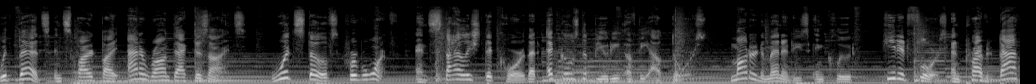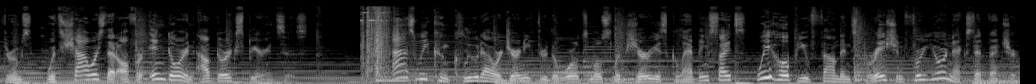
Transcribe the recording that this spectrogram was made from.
with beds inspired by Adirondack designs, wood stoves for warmth, and stylish decor that echoes the beauty of the outdoors. Modern amenities include heated floors and private bathrooms with showers that offer indoor and outdoor experiences. As we conclude our journey through the world's most luxurious glamping sites, we hope you've found inspiration for your next adventure.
